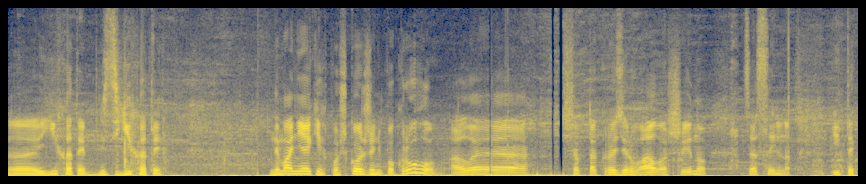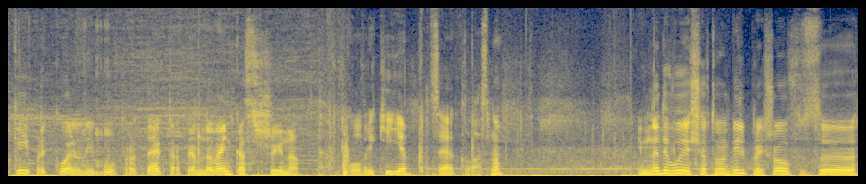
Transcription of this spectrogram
е, їхати, з'їхати. Нема ніяких пошкоджень по кругу, але щоб так розірвало шину, це сильно. І такий прикольний був протектор, прям новенька шина. Коврики є, це класно. І мене дивує, що автомобіль прийшов з е,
